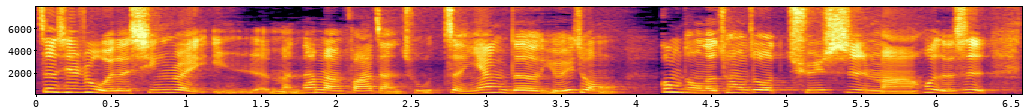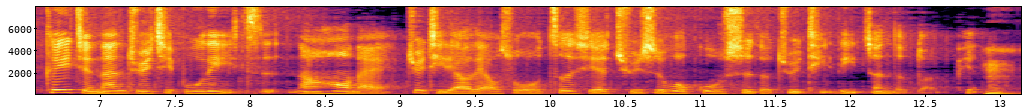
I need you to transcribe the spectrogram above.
这些入围的新锐影人们，他们发展出怎样的有一种？共同的创作趋势吗？或者是可以简单举几部例子，然后来具体聊聊说这些趋势或故事的具体例证的短片。嗯，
